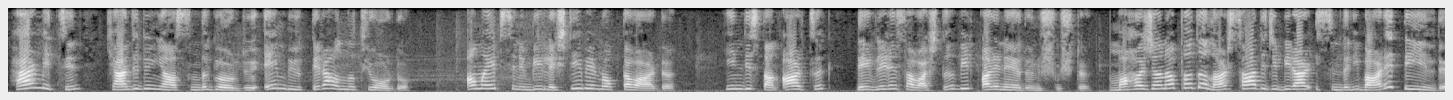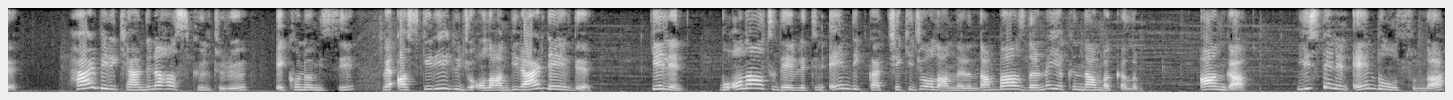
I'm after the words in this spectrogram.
Her metin kendi dünyasında gördüğü en büyükleri anlatıyordu. Ama hepsinin birleştiği bir nokta vardı. Hindistan artık devlerin savaştığı bir arenaya dönüşmüştü. Mahajanapadalar sadece birer isimden ibaret değildi. Her biri kendine has kültürü, ekonomisi ve askeri gücü olan birer devdi. Gelin bu 16 devletin en dikkat çekici olanlarından bazılarına yakından bakalım. Anga Listenin en doğusunda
